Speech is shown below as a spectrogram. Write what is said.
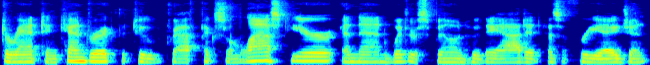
Durant and Kendrick, the two draft picks from last year, and then Witherspoon, who they added as a free agent.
